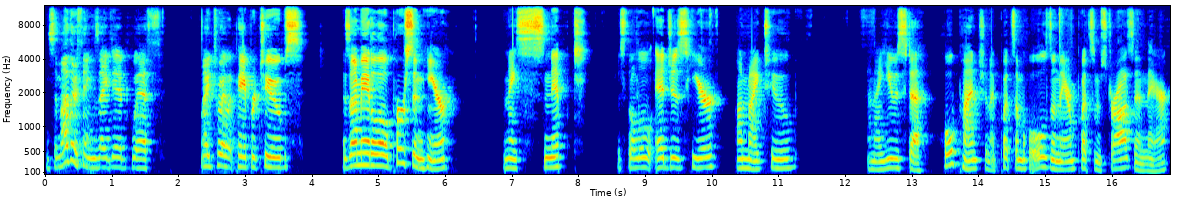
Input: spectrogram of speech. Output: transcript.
And some other things I did with my toilet paper tubes is I made a little person here and I snipped just the little edges here on my tube. And I used a hole punch and I put some holes in there and put some straws in there.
